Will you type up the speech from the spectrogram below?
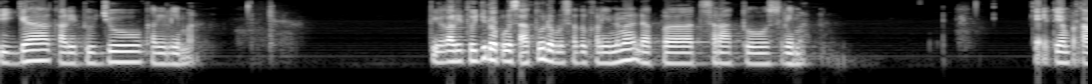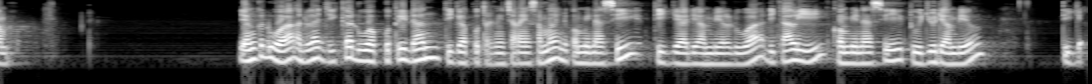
3 kali 7 kali 5. 3 kali 7 21, 21 kali 5 dapat 105. Oke, itu yang pertama. Yang kedua adalah jika dua putri dan tiga putra ini caranya sama, ini kombinasi 3 diambil 2 dikali kombinasi 7 diambil 3.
